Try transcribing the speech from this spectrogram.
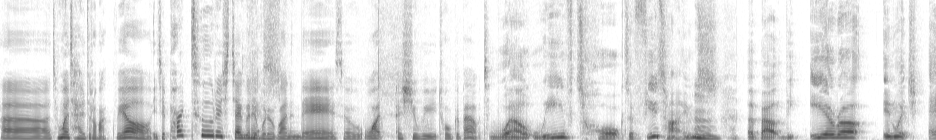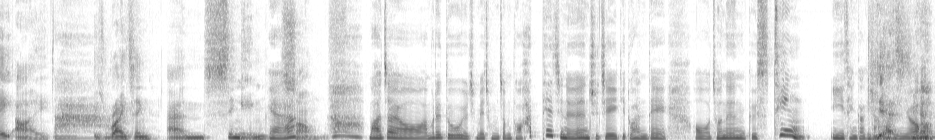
아, 정말 잘 들어봤고요. 이제 part 2를 시작을 해보려고 하는데, so what should we talk about? Well, we've talked a few times about the era in which AI is writing and singing Yeah. songs. 맞아요. 아무래도 요즘에 점점 더 핫해지는 주제이기도 한데, 어, 저는 그 스팅, 이 생각이 Yes, 나거든요.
